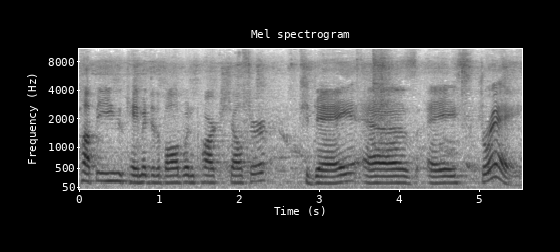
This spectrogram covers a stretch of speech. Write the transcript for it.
puppy who came into the Baldwin Park shelter today as a stray.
